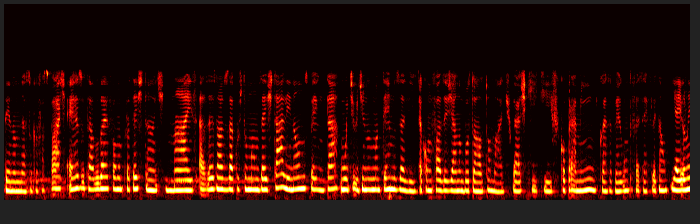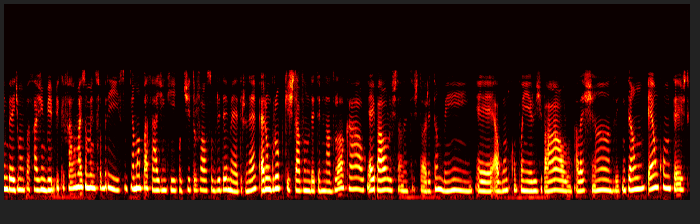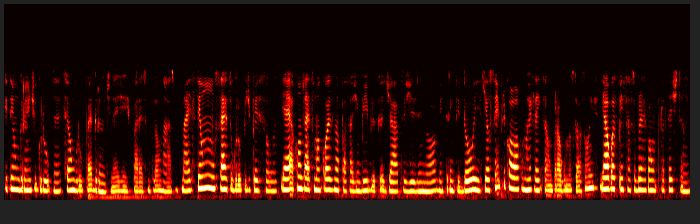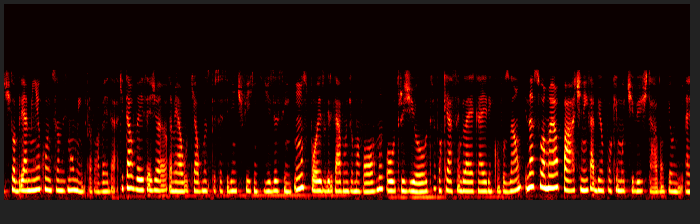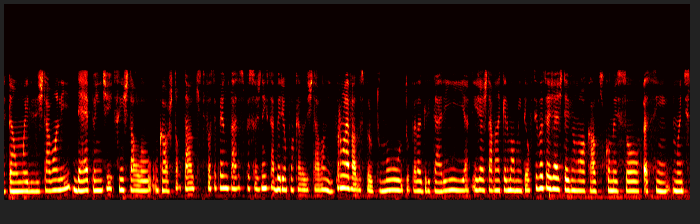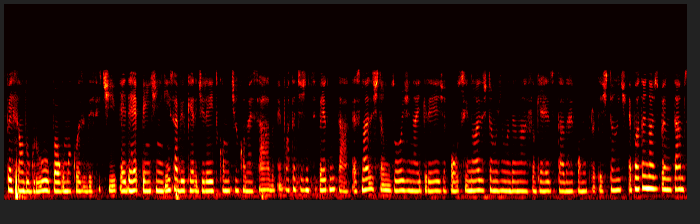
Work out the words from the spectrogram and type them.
denominação denominação que eu faço parte é resultado da reforma protestante. Mas às vezes nós nos acostumamos a estar ali, não nos perguntar o motivo de nos mantermos ali. É como fazer já no botão automático. Eu acho que, que ficou para mim com essa pergunta, foi essa reflexão. E aí eu lembrei de uma passagem bíblica que fala mais ou menos sobre isso. É uma passagem que o título fala sobre Demétrio, né? Era um grupo que estava em um determinado local. E aí Paulo está nessa história também. É, alguns companheiros de Paulo, Alexandre. Então é um contexto que tem um grande grupo, né? Se é um grupo, é grande, né, gente? Parece um pleonasmo. Mas tem um certo grupo de pessoas. E aí acontece uma coisa na passagem bíblica de Atos 19, 32, que eu sempre coloco uma reflexão para algumas situações e algo a pensar sobre a reforma protestante, sobre a minha condição nesse momento, para falar a verdade. Que talvez seja também algo que algumas pessoas se identifiquem, que diz assim: uns, pois, gritavam de uma forma, outros de outra, porque a assembleia caíra em confusão, e na sua maior parte nem sabiam por que motivo estavam reunidos. Então eles estavam ali, de repente se instalou um caos total que se você perguntasse as pessoas nem saberiam por que elas estavam ali. Foram levadas pelo tumulto, pela gritaria e já estava naquele momento. Se você já esteve em um local que começou assim uma dispersão do grupo, alguma coisa desse tipo, e aí de repente ninguém sabia o que era direito, como tinha começado, é importante a gente se perguntar: é se nós estamos hoje na igreja ou se nós estamos numa denominação que é resultado da reforma protestante, é importante nós nos perguntarmos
